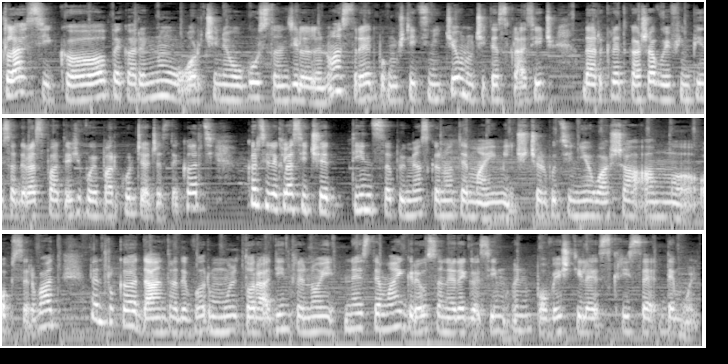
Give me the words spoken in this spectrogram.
clasică pe care nu oricine o gustă în zilele noastre. După cum știți, nici eu nu citesc clasici, dar cred că așa voi fi împinsă de la spate și voi parcurge aceste cărți. Cărțile clasice tind să primească note mai mici, cel puțin eu așa am uh, observat, pentru că, da, într-adevăr, multora dintre noi ne este mai greu să ne regăsim în poveștile scrise de mult.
